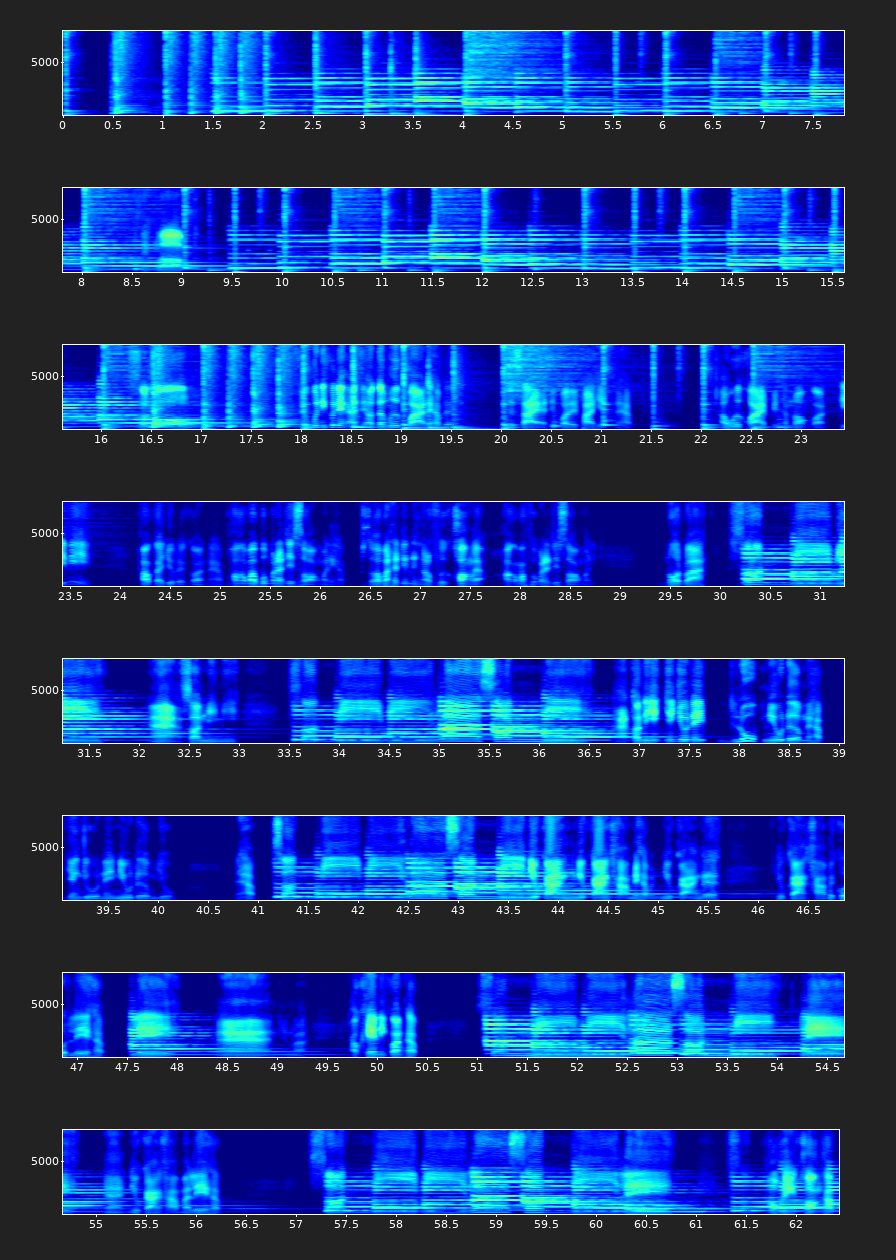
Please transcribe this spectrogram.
เดี๋ยววันนี้คุณยังอาจจะเอาแต่มือขวานะครับเด้อมือซ้ายอาจจะบริพาเห็ดนะครับ เอามือขวาปิดทำนองก่อนที่นี่เขากับยุดไว้ก่อนนะครับเขาก็มาบึ้งบรรทัดที่สองมานี่ครับส่วนบรรทัดที่หนึ่งเราฝึกคล่องแล้วเขาก็มาฝึกบรรทัดที่สองมานี่โน้ตว่าซอนมีมีอ่าซอนมีมีซอนมีมีลาซอนมีอ่าตอนนี้ยังอยู่ในรูปนิ้วเดิมนะครับ ยังอยู่ในนิ้วเดิมอยู่นะครับซอนมีมีลาซอนมีนิ้วกลางนิ้วกลางขามด้วยครับนิ้วกลางเด้อนิ้วกลางขามไปกดเล่ครับ เล่ น่าเห็นไหมเอาแค่นี้ก่อนครับซอนมีมีลาซอนมีเลอ่านิ้วกลางขามาเลครับซอนมีมีลาซอนมีเลซอนเอาให้คล่องครับ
